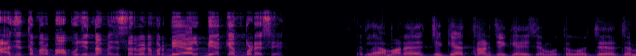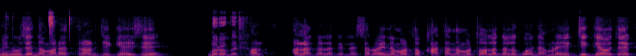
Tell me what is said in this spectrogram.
આજે તમારા બાપુજી નામે સર્વે નંબર બે બે કેમ પડે છે? એટલે અમારે જગ્યા ત્રણ જગ્યાએ છે. હું તો જે જમીનો છે ને અમારે ત્રણ જગ્યાએ છે. બરોબર. અલગ અલગ એટલે સર્વાઈ નંબર તો ખાતા નંબર તો અલગ અલગ હોય ને? હમણાં એક જગ્યા હોય તો એક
